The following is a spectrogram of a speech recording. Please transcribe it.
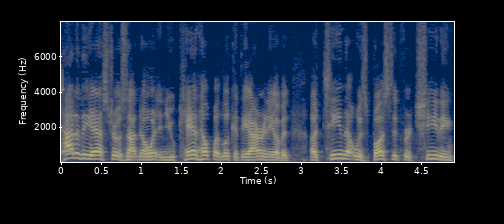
how do the Astros not know it? And you can't help but look at the irony of it. A team that was busted for cheating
